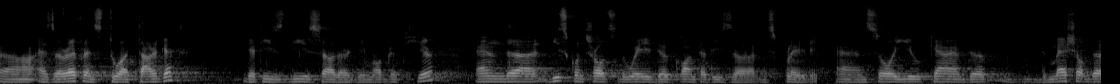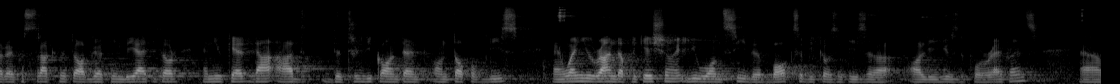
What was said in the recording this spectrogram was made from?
uh, as a reference to a target, that is this other game object here. And uh, this controls the way the content is displayed. And so you can have the, the mesh of the reconstructed object in the editor, and you can add the 3D content on top of this. And when you run the application, you won't see the box because it is uh, only used for reference. Uh,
